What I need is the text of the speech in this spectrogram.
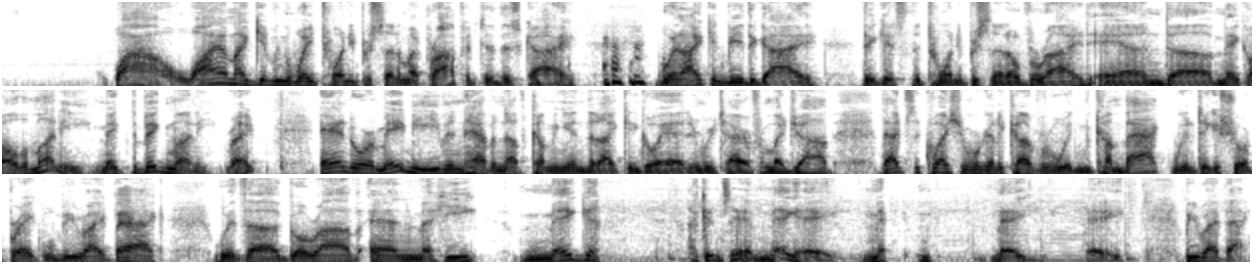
wow, why am I giving away 20% of my profit to this guy when I can be the guy that gets the 20% override and uh, make all the money, make the big money, right? And or maybe even have enough coming in that I can go ahead and retire from my job. That's the question we're going to cover when we come back. We're going to take a short break. We'll be right back with uh, Gaurav and Mahi Meg. I couldn't say it. Meg Hay. Meg, Hay. Be right back.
